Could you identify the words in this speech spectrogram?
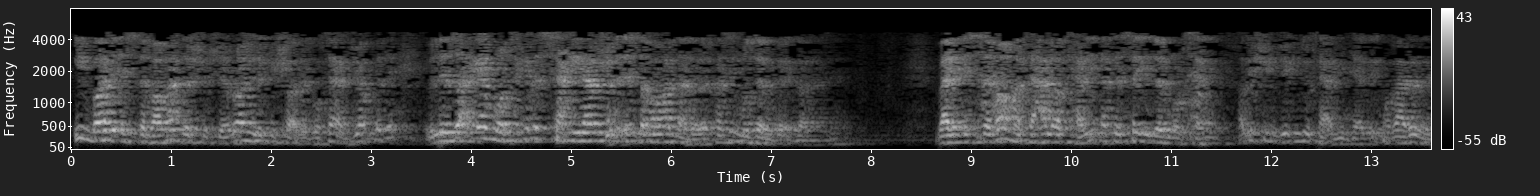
این باید استقامت داشته باشه. راهی رو که شاره گفته انجام بده. لذا اگر مرتکب صغیرم شد استقامت نداره. پس این مضر به ولی استقامت علا طریقت سید المرسلین. حالا اینجا اینجور تعبیر کرده. مقرره.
